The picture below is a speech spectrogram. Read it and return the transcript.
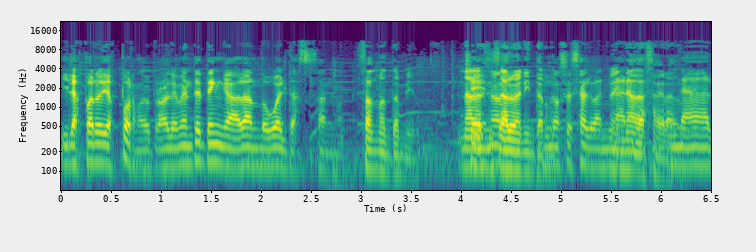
Y las parodias porno, que probablemente tenga dando vueltas Sandman. Sandman también. Nada Sí, se no- salva en internet. No se salva No hay nada. nada sagrado. Nada.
